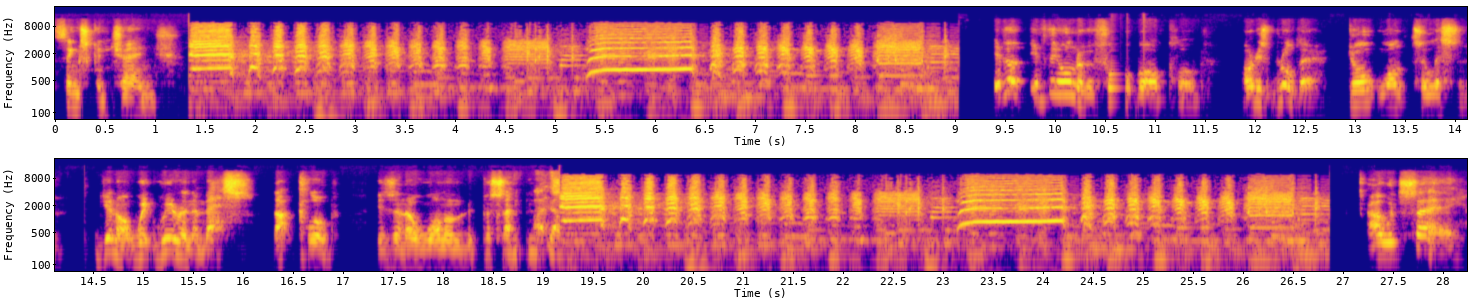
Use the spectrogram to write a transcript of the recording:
things can change. If, a, if the owner of a football club or his brother don't want to listen, you know, we, we're in a mess. That club is in a 100% mess. I would say,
